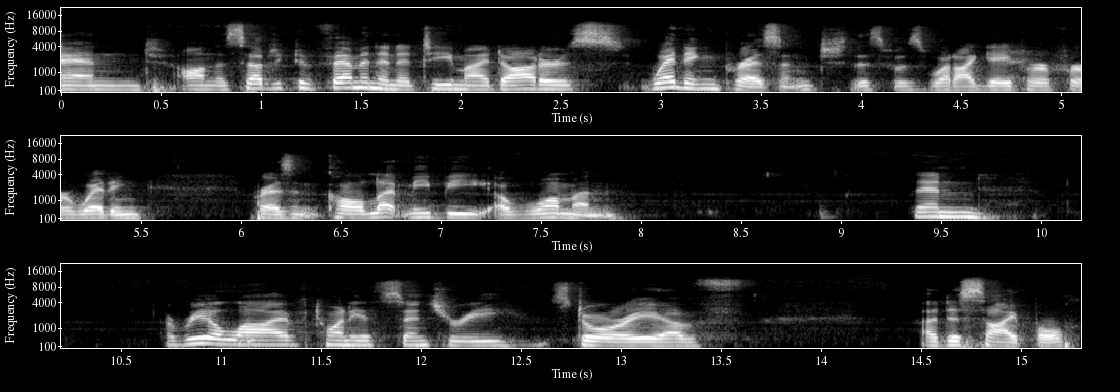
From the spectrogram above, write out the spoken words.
and on the subject of femininity, my daughter's wedding present, this was what I gave her for a wedding present, called Let Me Be a Woman. Then a real live 20th century story of a disciple,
